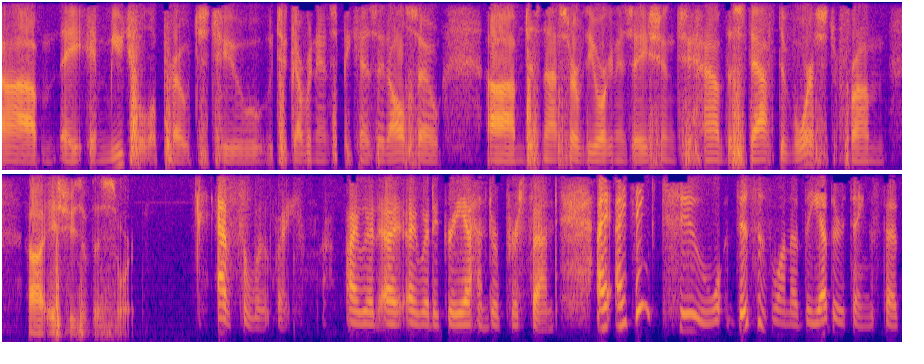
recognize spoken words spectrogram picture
um, a, a mutual approach to to governance because it also um, does not serve the organization to have the staff divorced from uh, issues of this sort. Absolutely. I would I, I would agree a hundred percent. I, I think too this is one of the other things that's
